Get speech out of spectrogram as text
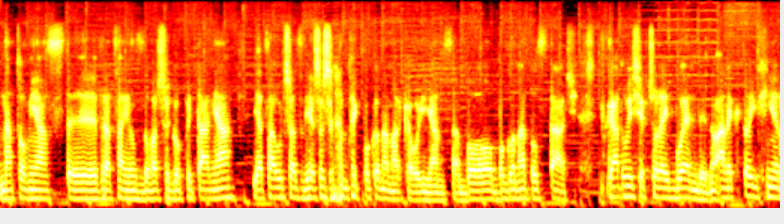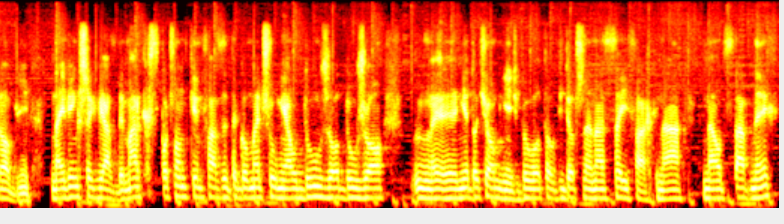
Natomiast e, wracając do waszego pytania, ja cały czas wierzę, że Antek pokona Marka Williamsa, bo, bo go na to stać. Wkradły się wczoraj błędy, no ale kto ich nie robi? Największe gwiazdy. Mark z początkiem fazy tego meczu miał dużo, dużo yy, niedociągnięć. Było to widoczne na sejfach, na, na odstawnych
